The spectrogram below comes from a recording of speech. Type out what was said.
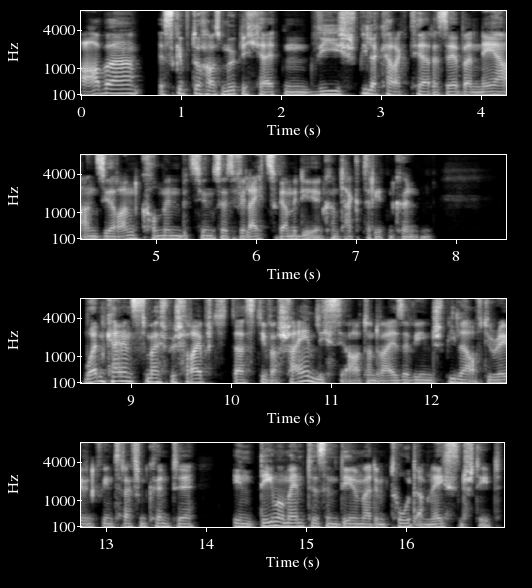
Aber es gibt durchaus Möglichkeiten, wie Spielercharaktere selber näher an sie rankommen, beziehungsweise vielleicht sogar mit ihr in Kontakt treten könnten. Mordenkainens zum Beispiel schreibt, dass die wahrscheinlichste Art und Weise, wie ein Spieler auf die Raven Queen treffen könnte, in dem Moment ist, in dem er dem Tod am nächsten steht.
